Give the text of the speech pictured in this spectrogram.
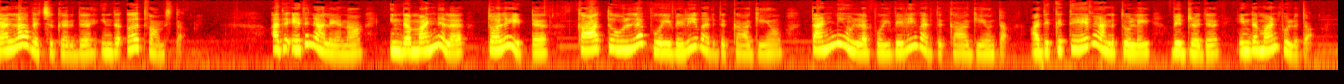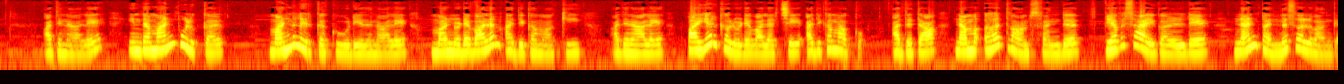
நல்லா வச்சுக்கிறது இந்த ஏர்த் வார்ம்ஸ் தான். அது எதனாலனா இந்த மண்ணில் தொலையிட்டு காற்று உள்ளே போய் வெளிவரதுக்காகியும் தண்ணி உள்ளே போய் வெளிவரதுக்காகியும் தான். அதுக்கு தேவையான துளை விடுறது இந்த மண்புழு தான். அதனாலே இந்த மண்புழுக்கள் மண்ணில் இருக்கக்கூடியதுனாலே மண்ணுடைய வளம் அதிகமாக்கி அதனாலே பயிர்களுடைய வளர்ச்சி அதிகமாக்கும். அதுதான் நம்ம ஏர்த் வார்ம்ஸ் வந்து விவசாயிகளுடைய நண்பன்னு சொல்லுவாங்க.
